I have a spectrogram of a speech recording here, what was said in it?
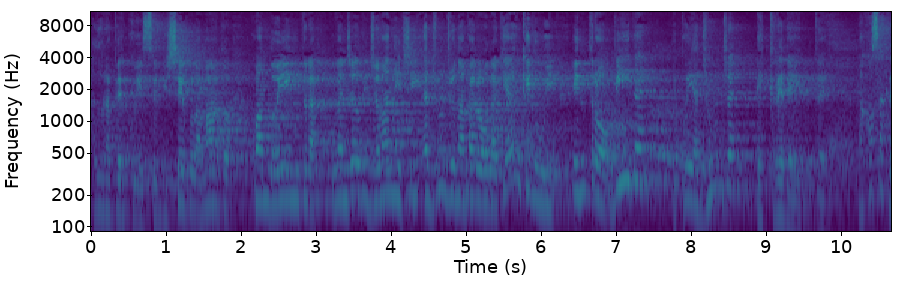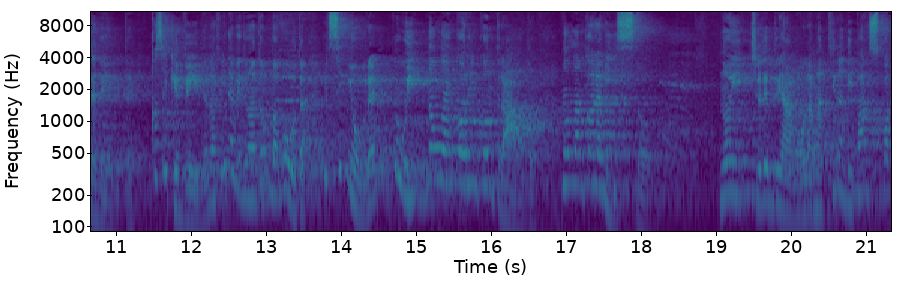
Allora per questo il discepolo amato quando entra, il Vangelo di Giovanni ci aggiunge una parola che anche lui entrò, vide e poi aggiunge e credette. Ma cosa credette? Cos'è che vede? Alla fine vede una tomba vuota. Il Signore, lui non l'ha ancora incontrato, non l'ha ancora visto. Noi celebriamo la mattina di Pasqua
